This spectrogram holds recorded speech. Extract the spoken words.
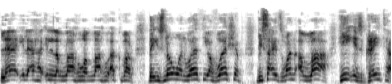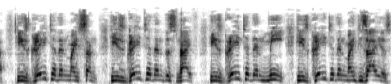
La ilaha illallah Allahu Akbar. There is no one worthy of worship besides one Allah. He is greater. He is greater than my son. He is greater than this knife. He is greater than me. He is greater than my desires.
